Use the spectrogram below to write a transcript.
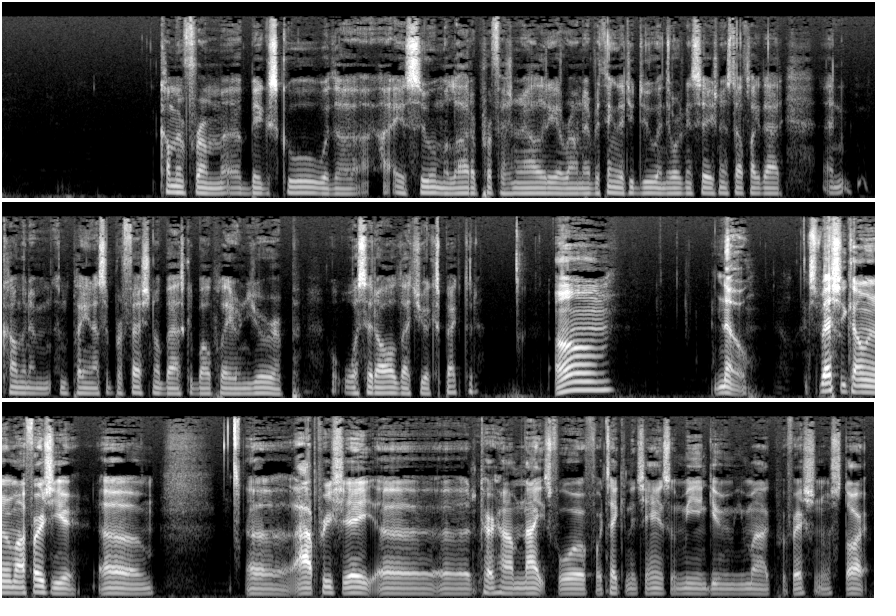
Coming from a big school with a, I assume a lot of professionality around everything that you do in the organization and stuff like that, and coming and, and playing as a professional basketball player in Europe, was it all that you expected? Um, no, especially coming in my first year. Um, uh, I appreciate uh, uh, Kirchheim Knights for for taking the chance on me and giving me my professional start.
